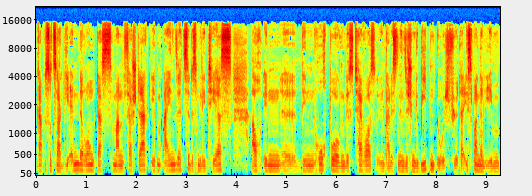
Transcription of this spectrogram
gab es sozusagen die Änderung, dass man verstärkt eben Einsätze des Militärs auch in äh, den Hochburgen des Terrors in den palästinensischen Gebieten durchführt. Da ist man dann eben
